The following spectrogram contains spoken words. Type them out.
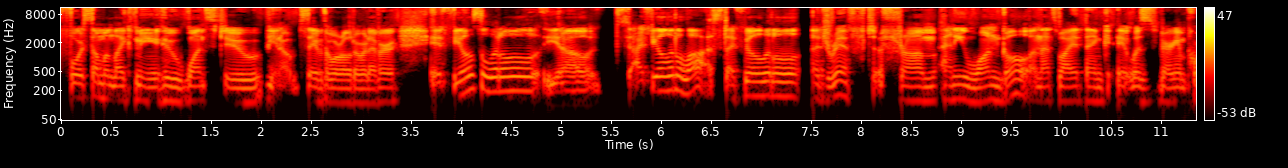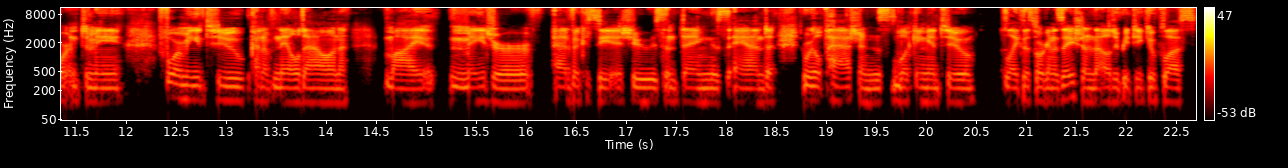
for someone like me who wants to, you know, save the world or whatever, it feels a little, you know, I feel a little lost. I feel a little adrift from any one goal. And that's why I think it was very important to me for me to kind of nail down my major advocacy issues and things and real passions looking into like this organization, the LGBTQ plus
